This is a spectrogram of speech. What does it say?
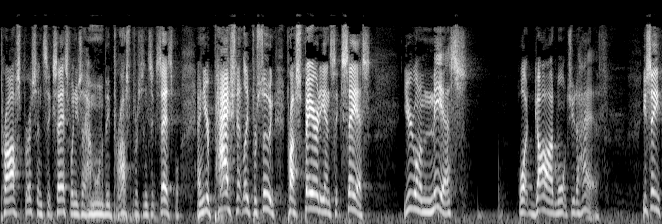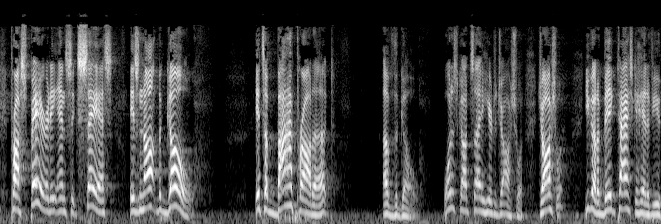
prosperous and successful, and you say, I'm going to be prosperous and successful, and you're passionately pursuing prosperity and success, you're going to miss what God wants you to have. You see, prosperity and success is not the goal, it's a byproduct of the goal. What does God say here to Joshua? Joshua, you got a big task ahead of you.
